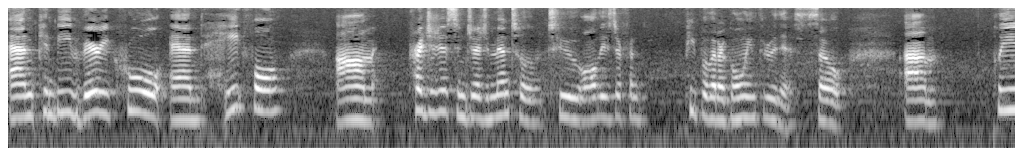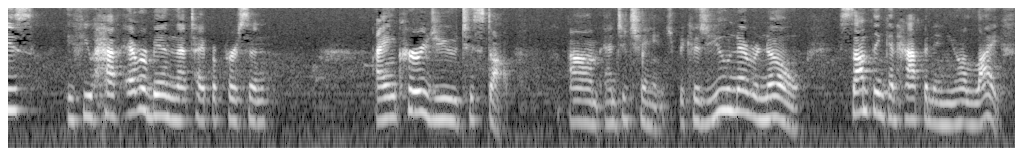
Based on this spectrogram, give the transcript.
and can be very cruel and hateful, um, prejudiced and judgmental to all these different people that are going through this. So um, please, if you have ever been that type of person, I encourage you to stop um, and to change because you never know. Something can happen in your life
